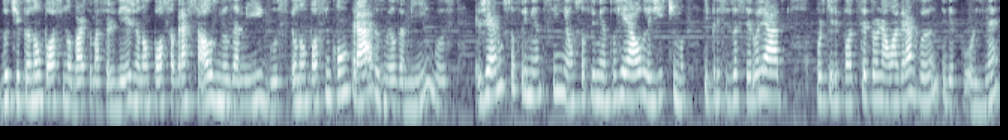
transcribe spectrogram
do tipo, eu não posso ir no bar tomar cerveja, eu não posso abraçar os meus amigos, eu não posso encontrar os meus amigos, gera um sofrimento, sim, é um sofrimento real, legítimo e precisa ser olhado, porque ele pode se tornar um agravante depois, né?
